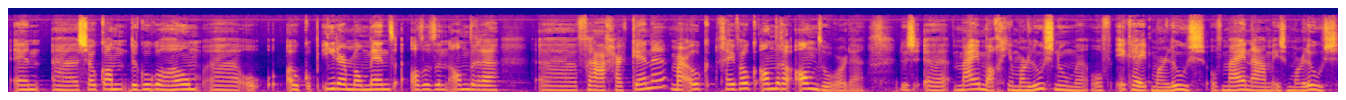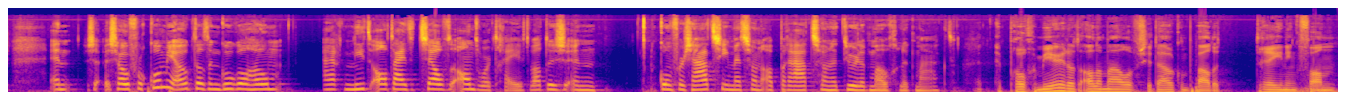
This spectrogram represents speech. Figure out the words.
En uh, zo kan de Google Home uh, ook op ieder moment altijd een andere uh, vraag herkennen, maar ook geef ook andere antwoorden. Dus mij mag je Marloes noemen, of ik heet Marloes, of mijn naam is Marloes. En zo, zo voorkom je ook dat een Google Home eigenlijk niet altijd hetzelfde antwoord geeft, wat dus een conversatie met zo'n apparaat zo natuurlijk mogelijk maakt. En programmeer je dat allemaal of zit daar ook een bepaalde training van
